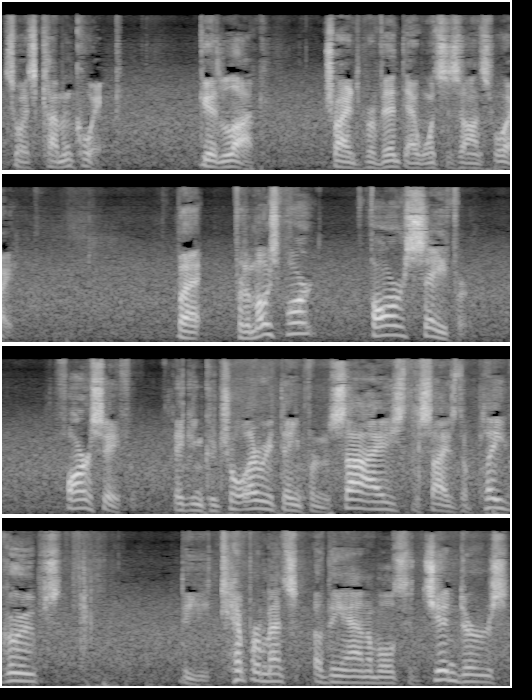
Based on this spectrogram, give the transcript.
So it's coming quick. Good luck trying to prevent that once it's on its way. But for the most part, far safer. Far safer. They can control everything from the size, the size of the play groups, the temperaments of the animals, the genders,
